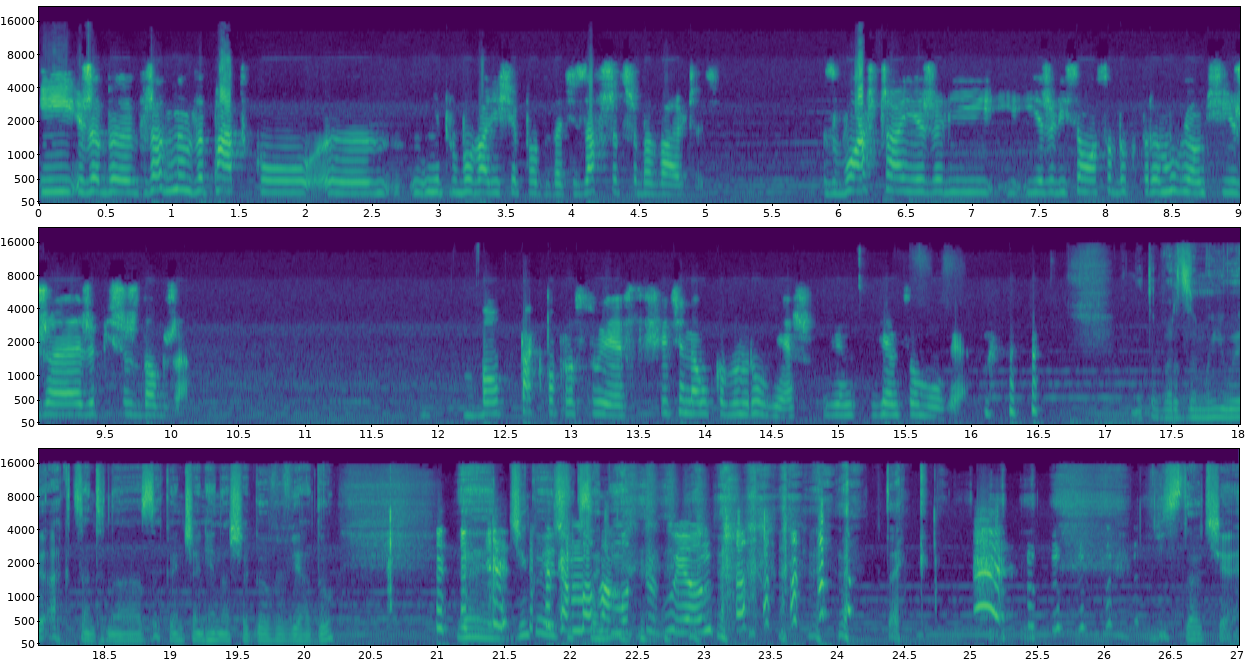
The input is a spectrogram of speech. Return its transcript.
i żeby w żadnym wypadku y, nie próbowali się poddać. Zawsze trzeba walczyć. Zwłaszcza jeżeli, jeżeli są osoby, które mówią ci, że, że piszesz dobrze. Bo tak po prostu jest. W świecie naukowym również, więc wiem, co mówię. No to bardzo miły akcent na zakończenie naszego wywiadu. E, dziękuję Taka Ci, mowa motywująca. tak. W istocie.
